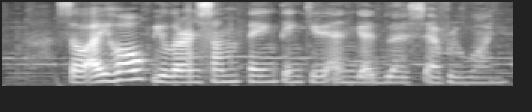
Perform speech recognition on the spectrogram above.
So I hope you learned something. Thank you and God bless everyone.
